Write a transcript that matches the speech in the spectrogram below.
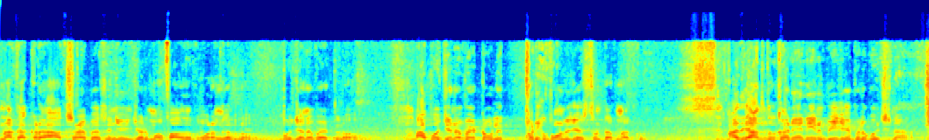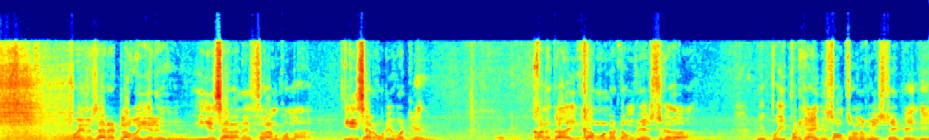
నాకు అక్కడ అక్షరాభ్యాసం చేయించాడు మా ఫాదర్ వరంగల్లో బొజ్జనపేటలో. ఆ బొజ్జనపేట వాళ్ళు ఇప్పటికీ ఫోన్లు చేస్తుంటారు నాకు. అది అందుకనే నేను బీజేపీలోకి వచ్చిన. పోయినసారి ఎట్లా కొయ్యలేదు ఈసారి అని ఇస్తారు అనుకున్నా ఈసారి కూడా ఇవ్వట్లేదు. కనుక ఇంకా ఉండటం వేస్ట్ కదా. ఇప్పుడు ఇప్పటికే ఐదు సంవత్సరాలు వేస్ట్ అయిపోయింది.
